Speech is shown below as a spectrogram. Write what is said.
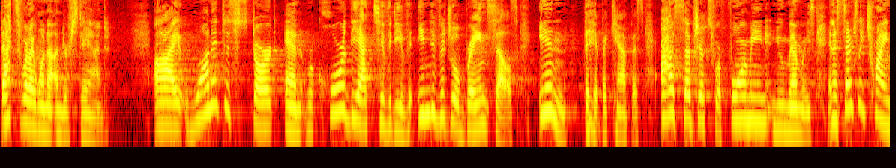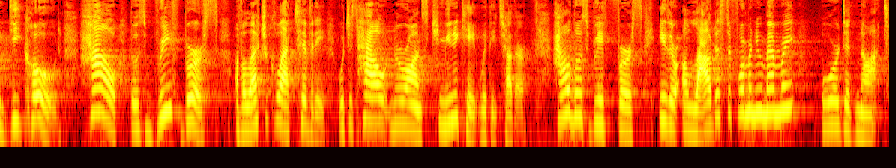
That's what I want to understand. I wanted to start and record the activity of individual brain cells in the hippocampus as subjects were forming new memories and essentially try and decode how those brief bursts of electrical activity, which is how neurons communicate with each other, how those brief bursts either allowed us to form a new memory or did not.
